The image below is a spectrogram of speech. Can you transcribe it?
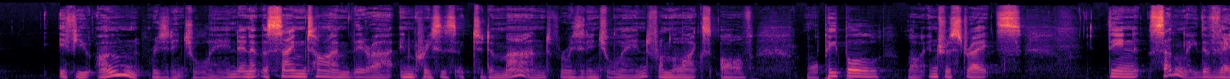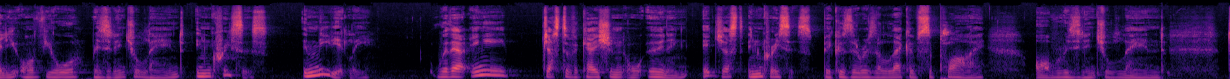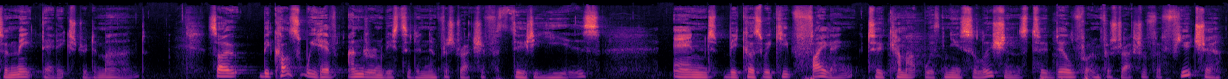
if you own residential land and at the same time there are increases to demand for residential land from the likes of more people, lower interest rates, then suddenly the value of your residential land increases immediately without any justification or earning. It just increases because there is a lack of supply of residential land to meet that extra demand. So, because we have underinvested in infrastructure for 30 years, and because we keep failing to come up with new solutions to build for infrastructure for future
